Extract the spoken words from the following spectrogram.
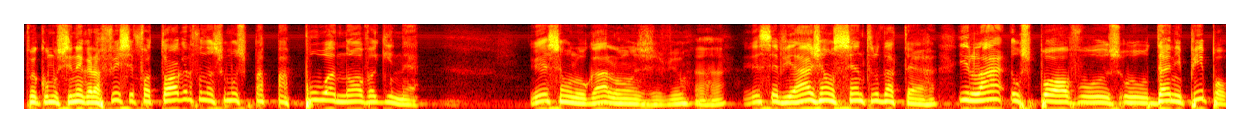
foi como cinegrafista e fotógrafo. Nós fomos para Papua Nova Guiné. Esse é um lugar longe, viu? Aham. Esse é viagem ao centro da Terra. E lá os povos, o Danny People,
